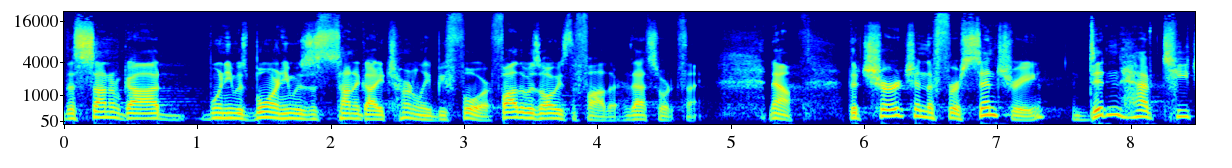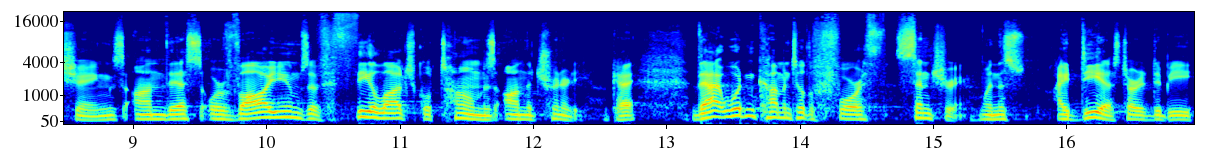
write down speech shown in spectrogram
the Son of God when he was born, he was the Son of God eternally before. Father was always the Father, that sort of thing. Now, the church in the first century didn't have teachings on this or volumes of theological tomes on the Trinity, okay? That wouldn't come until the fourth century when this idea started to be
